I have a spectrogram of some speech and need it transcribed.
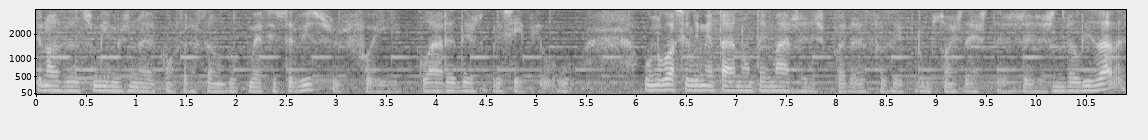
que nós assumimos na Confederação do Comércio e Serviços foi clara desde o princípio. O, o negócio alimentar não tem margens para fazer promoções destas generalizadas.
